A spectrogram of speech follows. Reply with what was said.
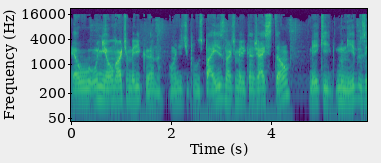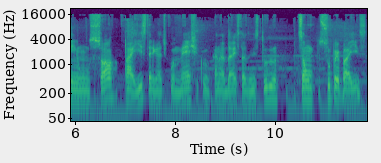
é o União Norte-Americana. Onde, tipo, os países norte-americanos já estão meio que unidos em um só país, tá ligado? Tipo, México, Canadá, Estados Unidos, tudo são um super país.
